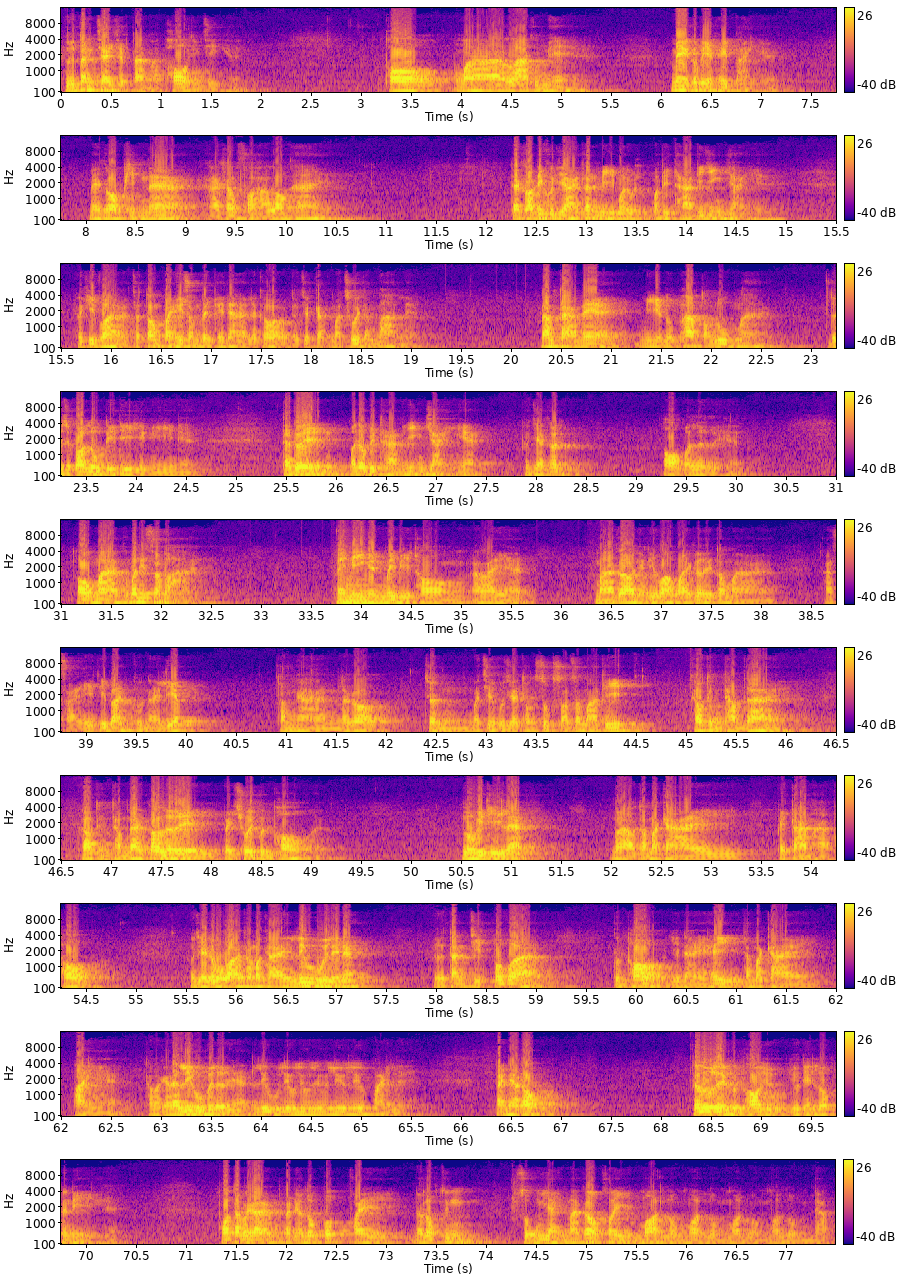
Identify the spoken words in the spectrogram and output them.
คือตั้งใจจะตามหาพ่อจริงๆฮะพอมาลาคุณแม่ แม่ก็ไม่อยากให้ไปฮะแม่ก็ผินหน้า หาข้างฝาร้องไห้ แต่ก่อนที่คุณยายท่านมีมรดทานที่ยิ่งใหญ่ ก็คิดว่าจะต้องไปให้สำเร็จให้ได้ แล้วก็เดี๋ยวจะกลับมาช่วยทางบ้านแหละน้ำตาแม่มีอนุภาพต่อลูกมาก โดยเฉพาะลูกดี ๆ อย่างนี้เนี่ย แต่ด้วยมโนปิธานยิ่งใหญ่เนี่ยคุณยายก็ออกมาเลยฮะออกมาก็ไม่ได้สบาย ไม่มีเงินไม่มีทองอะไรฮะมาก็อย่างที่ว่าไว้ก็เลยต้องมาอาศัยที่บ้านคุณนายเลียบทำงานแล้วก็จนมาเจอคุณยายทองสุขสอนสมาธิ เขาถึงทำได้เขาถึงทำได้ก็เลยไปช่วยคุณพ่อรู้วิธีแล้วมาเอาธรรมกายไปตามหาพ่อคุณยายก็บอกว่าธรรมกายริ้วไปเลยนะเออตั้งจิตเพราะว่าคุณพ่ออยู่ไหนให้ธรรมกายไปฮะธรรมกายก็ริ้วไปเลยฮะริ้วริ้วริ้วริ้วริ้วริ้วไปเลย ไปในรกก็รู้เลยคุณพ่ออยู่อยู่ในรกนั่นเองฮะพอธรรมกายไปในรกปุ๊บไฟนรกซึ่ง สูงใหญ่มากก็ค่อยมอดลงมอดลงมอดลงมอดลงดับ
